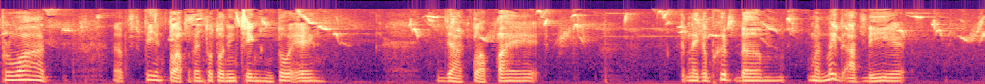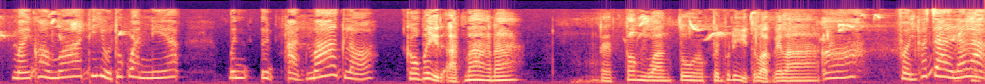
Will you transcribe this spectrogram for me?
เพราะว่าเอ่อ พี่ยังกลับมาเป็นตัวตนจริง ๆ ของตัวเอง อยากกลับไป ในกระพืชเดิม มันไม่อัดดี หมายความว่าที่อยู่ทุกวันเนี้ยมันอึดอัดมากเหรอ ก็ไม่อึดอัดมากนะ แต่ต้องวางตัวเป็นผู้ดีอยู่ตลอดเวลา อ๋อ ฝนเข้าใจแล้วล่ะ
